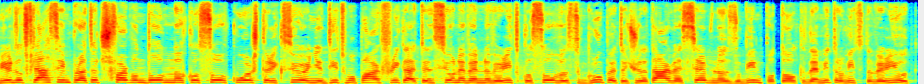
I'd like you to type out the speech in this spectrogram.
Mirë do të flasim për atë çfarë po ndodh në Kosovë, ku është rikëthyër një ditë më parë frika e tensioneve në veri të Kosovës, grupe të qytetarëve serbë në Zubin Potok dhe Mitrovicë të veriut,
